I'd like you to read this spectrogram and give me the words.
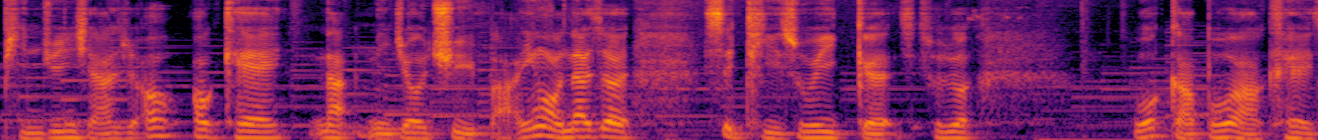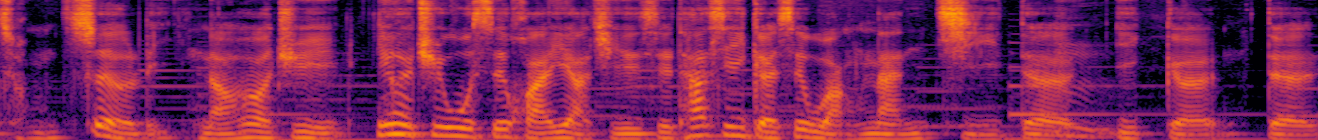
平均下来说，哦，OK，那你就去吧。因为我那时候是提出一个，就是说。我搞不好可以从这里，然后去，因为去乌斯怀亚其实是它是一个是往南极的一个的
